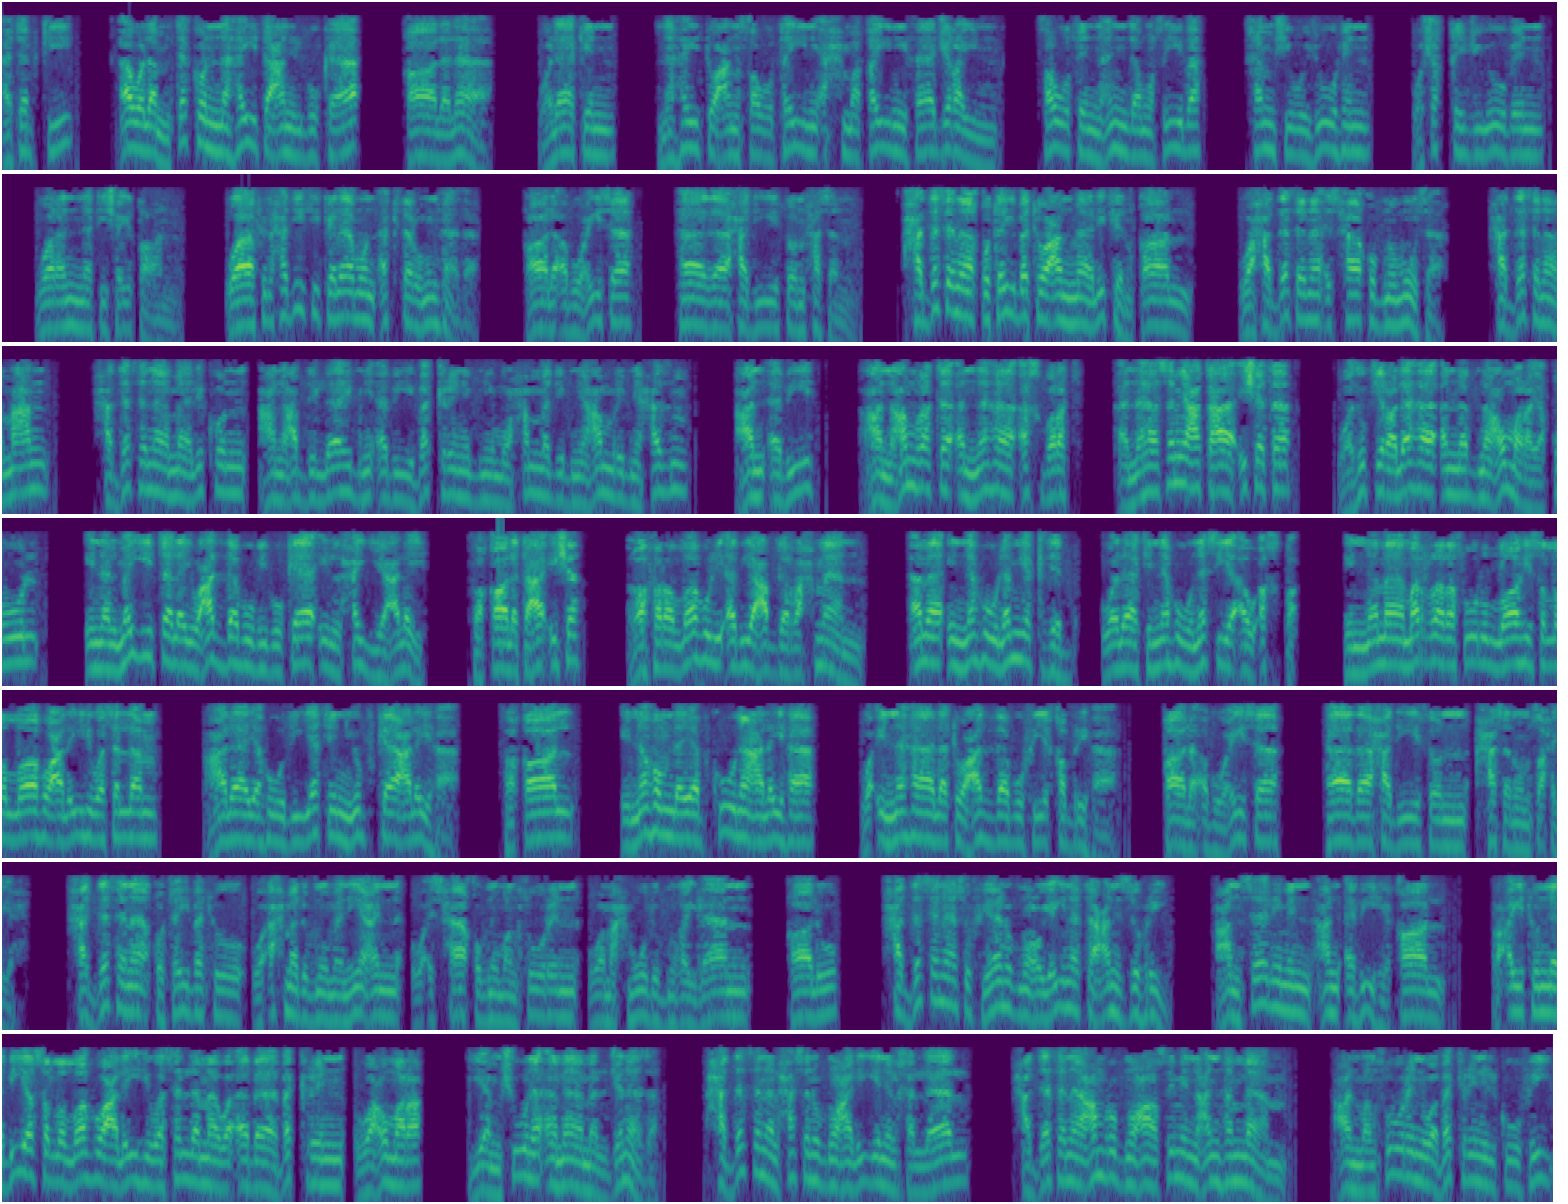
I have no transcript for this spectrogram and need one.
أتبكي؟ أولم تكن نهيت عن البكاء؟ قال لا ولكن نهيت عن صوتين أحمقين فاجرين صوت عند مصيبة خمش وجوه وشق جيوب ورنة شيطان. وفي الحديث كلام أكثر من هذا. قال أبو عيسى هذا حديث حسن. حدثنا قتيبة عن مالك قال وحدثنا إسحاق بن موسى. حدثنا معا حدثنا مالك عن عبد الله بن أبي بكر بن محمد بن عمرو بن حزم عن أبيه عن عمرة أنها أخبرت أنها سمعت عائشة وذكر لها أن ابن عمر يقول إن الميت ليعذب ببكاء الحي عليه. فقالت عائشة غفر الله لأبي عبد الرحمن أما إنه لم يكذب ولكنه نسي أو أخطأ. إنما مر رسول الله صلى الله عليه وسلم على يهودية يبكى عليها. فقال إنهم ليبكون عليها وإنها لتعذب في قبرها. قال أبو عيسى هذا حديث حسن صحيح. حدثنا قتيبة وأحمد بن منيع وإسحاق بن منصور ومحمود بن غيلان قالوا حدثنا سفيان بن عيينة عن الزهري عن سالم عن أبيه قال رأيت النبي صلى الله عليه وسلم وأبا بكر وعمر يمشون أمام الجنازة. حدثنا الحسن بن علي الخلال حدثنا عمرو بن عاصم عن همام عن منصور وبكر الكوفي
